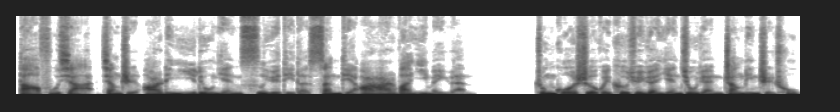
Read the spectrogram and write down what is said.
大幅下降至二零一六年四月底的三点二二万亿美元。中国社会科学院研究员张明指出，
